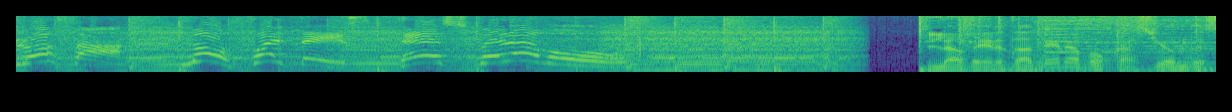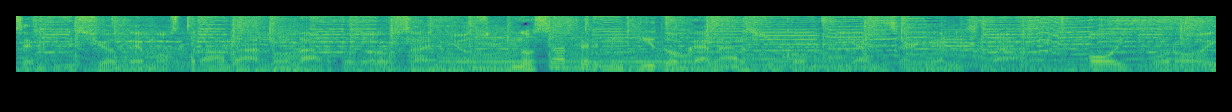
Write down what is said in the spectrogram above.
Rosa. No faltes, te esperamos. La verdadera vocación de servicio demostrada a lo largo de los años nos ha permitido ganar su confianza y amistad. Hoy por hoy,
